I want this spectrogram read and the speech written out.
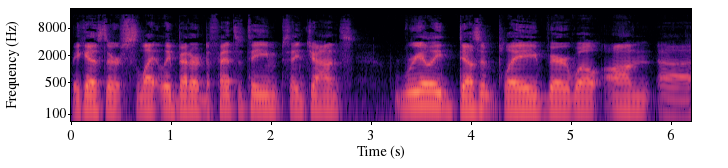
because they're a slightly better defensive team. St. John's really doesn't play very well on uh,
